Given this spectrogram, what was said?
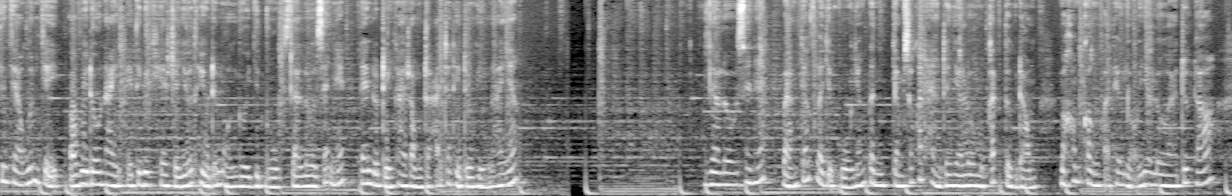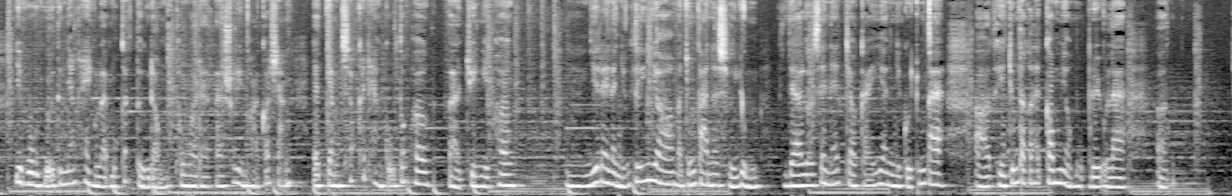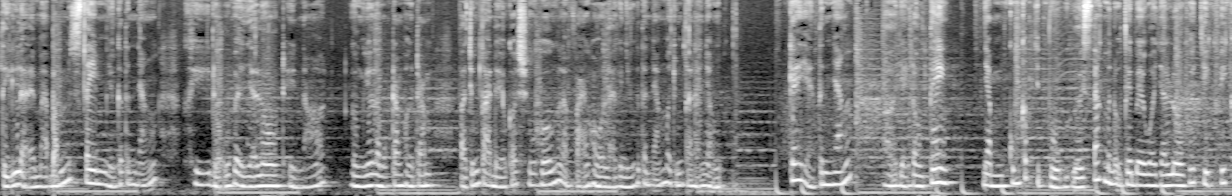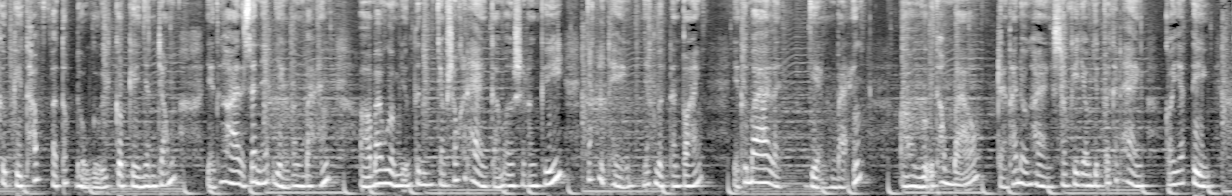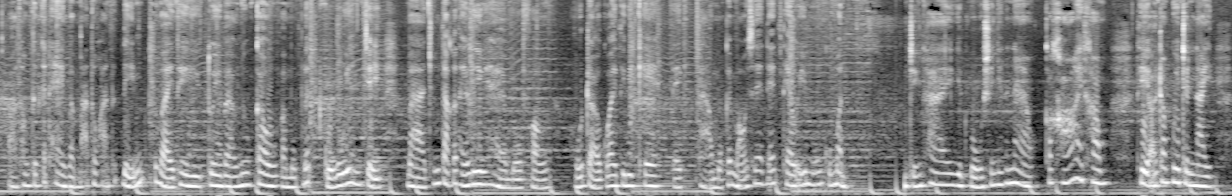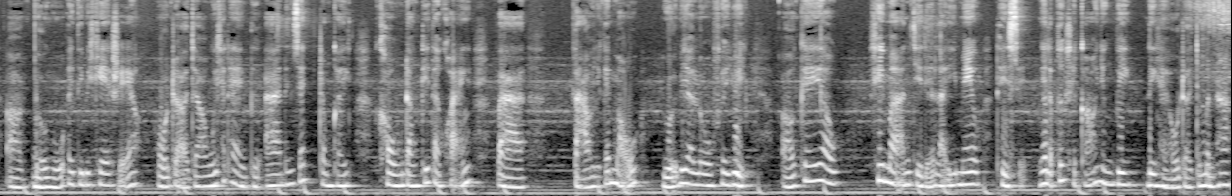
Xin chào quý anh chị, ở video này ATV Care sẽ giới thiệu đến mọi người dịch vụ Zalo Znet đang được triển khai rộng rãi trên thị trường hiện nay nhé. Zalo Znet bản chất là dịch vụ nhắn tin chăm sóc khách hàng trên Zalo một cách tự động mà không cần phải theo dõi Zalo A trước đó. Dịch vụ gửi tin nhắn hàng loạt một cách tự động thông qua data số điện thoại có sẵn để chăm sóc khách hàng cũ tốt hơn và chuyên nghiệp hơn. Ừ, dưới đây là những cái lý do mà chúng ta nên sử dụng Zalo CNET cho cái doanh nghiệp của chúng ta. À, thì chúng ta có thể công nhận một điều là à, tỷ lệ mà bấm xem những cái tin nhắn khi đổ về Zalo thì nó gần như là 100% và chúng ta đều có xu hướng là phản hồi lại những cái tin nhắn mà chúng ta đã nhận. Cái dạng tin nhắn ở dạng đầu tiên nhằm cung cấp dịch vụ gửi xác minh OTP qua Zalo với chi phí cực kỳ thấp và tốc độ gửi cực kỳ nhanh chóng. Dạng thứ hai là sách nét dạng văn bản, ở bao gồm những tin chăm sóc khách hàng cảm ơn sự đăng ký, nhắc lịch hẹn, nhắc lịch thanh toán. Dạng thứ ba là dạng bản, uh, ờ, gửi thông báo trạng thái đơn hàng sau khi giao dịch với khách hàng có giá tiền uh, thông tin khách hàng và mã tài khoản tích điểm như vậy thì tùy vào nhu cầu và mục đích của quý anh chị mà chúng ta có thể liên hệ bộ phận hỗ trợ của ATP Care để tạo một cái mẫu CSS theo ý muốn của mình triển khai dịch vụ sẽ như thế nào, có khó hay không? Thì ở trong quy trình này ờ, đội ngũ ATP Care sẽ hỗ trợ cho quý khách hàng từ A đến Z trong cái khâu đăng ký tài khoản và tạo những cái mẫu gửi với Zalo phê duyệt. Ở cái ờ, khi mà anh chị để lại email thì sẽ, ngay lập tức sẽ có nhân viên liên hệ hỗ trợ cho mình ha.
